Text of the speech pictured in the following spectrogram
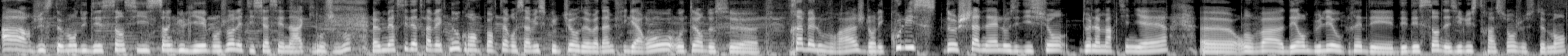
art justement du dessin si singulier. Bonjour Laetitia Sénac. Bonjour. Euh, merci d'être avec nous, grand reporter au service culture de Madame Figaro, auteur de ce euh, très bel ouvrage, Dans les coulisses de Chanel aux éditions de La Martinière. on va déambuler au gré des, dessins, des illustrations justement,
